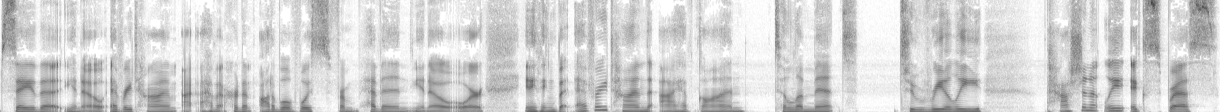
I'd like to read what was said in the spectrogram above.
say that, you know, every time I haven't heard an audible voice from heaven, you know, or anything, but every time that I have gone to lament, to really passionately express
